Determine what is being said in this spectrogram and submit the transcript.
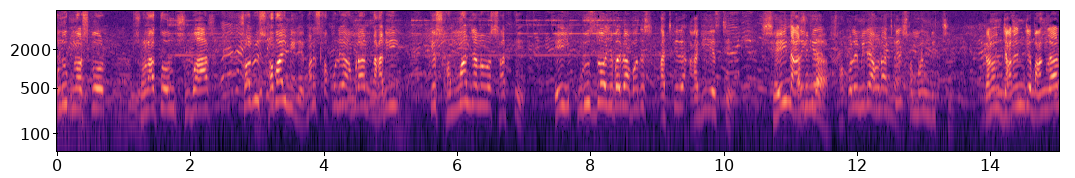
অনুপ নস্কর সনাতন সুভাষ সবই সবাই মিলে মানে সকলে আমরা নারীকে সম্মান জানানোর স্বার্থে এই পুরুষরাও যেভাবে আমাদের আজকে আগিয়ে এসছে সেই নারীকে সকলে মিলে আমরা আজকে সম্মান দিচ্ছি। কারণ জানেন যে বাংলার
